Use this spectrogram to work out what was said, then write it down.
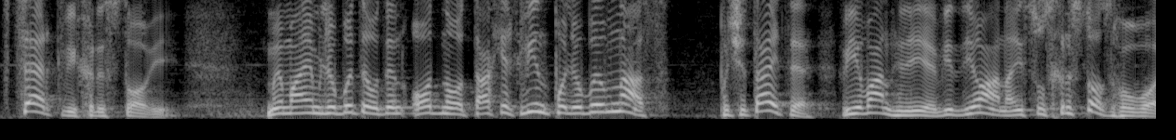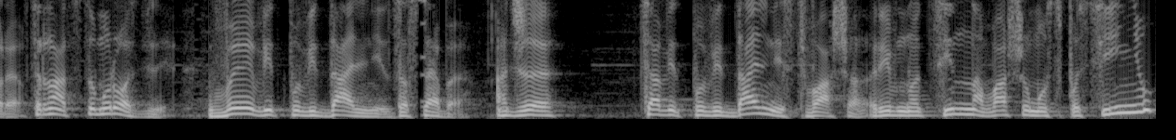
в церкві Христовій. Ми маємо любити один одного так, як Він полюбив нас. Почитайте в Євангелії від Йоанна Ісус Христос говорить в 13 розділі. Ви відповідальні за себе. Адже ця відповідальність ваша рівноцінна вашому спасінню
